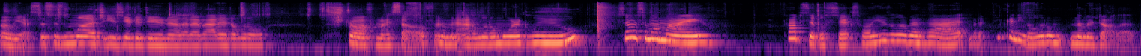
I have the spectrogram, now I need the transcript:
Oh yes, this is much easier to do now that I've added a little straw for myself. And I'm going to add a little more glue. So some of my popsicle sticks, so I'll use a little bit of that, but I think I need a little, another dollop.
